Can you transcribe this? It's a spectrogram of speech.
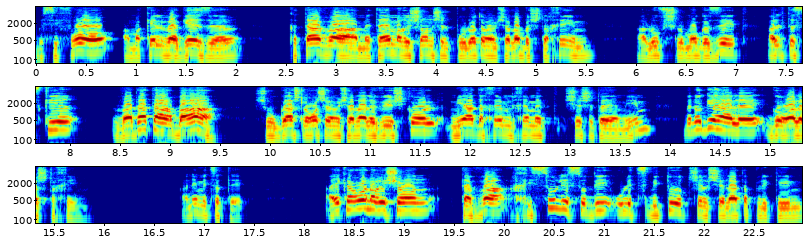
בספרו "המקל והגזר" כתב המתאם הראשון של פעולות הממשלה בשטחים, האלוף שלמה גזית, על תזכיר ועדת הארבעה שהוגש לראש הממשלה לוי אשכול מיד אחרי מלחמת ששת הימים, בנוגע לגורל השטחים. אני מצטט: העיקרון הראשון טבע חיסול יסודי ולצמיתות של שאלת הפליטים,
